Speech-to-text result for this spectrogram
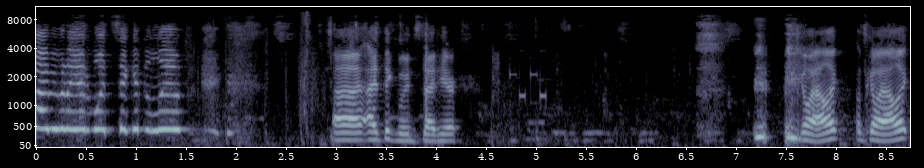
by me when I had one second to live. Uh, I think Moon's dead here. Let's go, Alec. Let's go, Alec.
